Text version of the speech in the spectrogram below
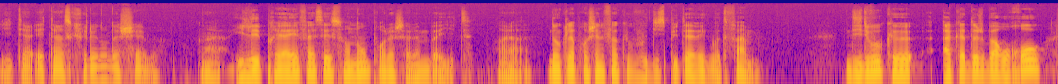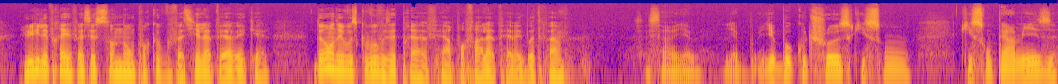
il était, était inscrit le nom d'Hachem. Voilà. Il est prêt à effacer son nom pour le Shalom Bayit. Voilà. Donc la prochaine fois que vous disputez avec votre femme, dites-vous que Akadosh Baruch Hu, lui, il est prêt à effacer son nom pour que vous fassiez la paix avec elle. Demandez-vous ce que vous, vous êtes prêt à faire pour faire la paix avec votre femme. C'est ça, il y a, il y a- il y a beaucoup de choses qui sont, qui sont permises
